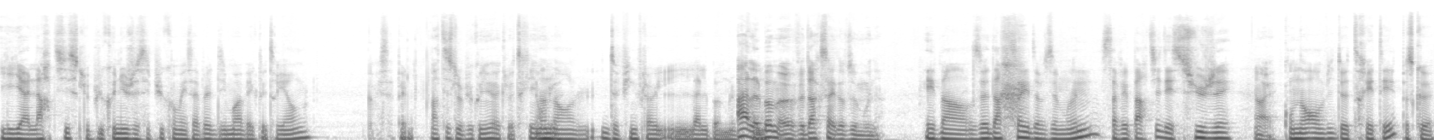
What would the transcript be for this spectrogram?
il y a l'artiste le plus connu, je sais plus comment il s'appelle, dis-moi avec le triangle. Comment il s'appelle? L'artiste le plus connu avec le triangle Non, non, de Pink Floyd, l'album. Ah, l'album euh, The Dark Side of the Moon. Eh ben, The Dark Side of the Moon, ça fait partie des sujets qu'on a envie de traiter, parce que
